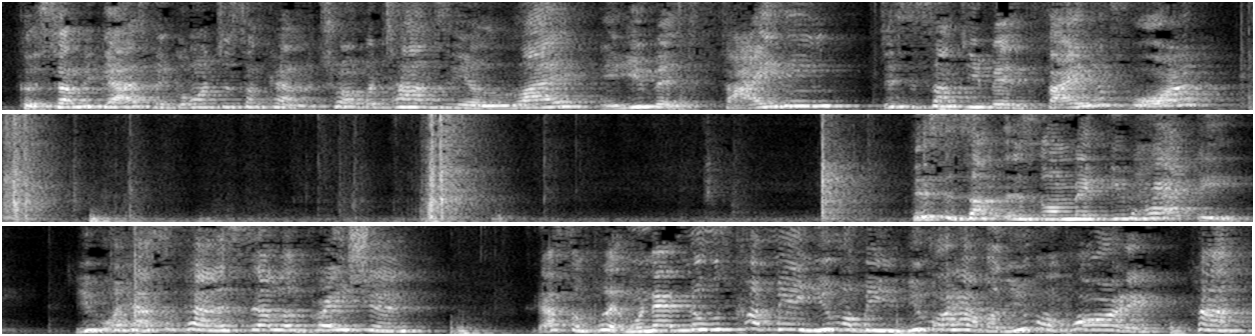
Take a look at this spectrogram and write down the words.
Because some of you guys been going through some kind of trouble times in your life, and you've been fighting. This is something you've been fighting for. This is something that's going to make you happy. You're going to have some kind of celebration. Got some when that news come in, you're going to be, you're going to have a, you're going to party. Huh?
